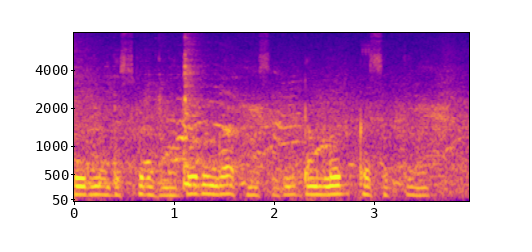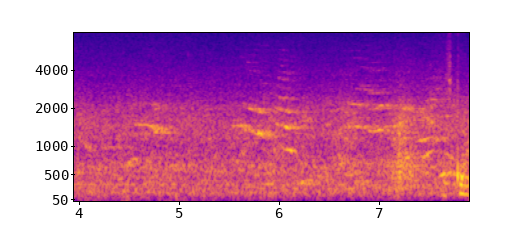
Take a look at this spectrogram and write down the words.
लिंक मैं डिस्क्रिप्शन में दे दूँगा वहाँ से भी डाउनलोड कर सकते हैं। इंस्टॉल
